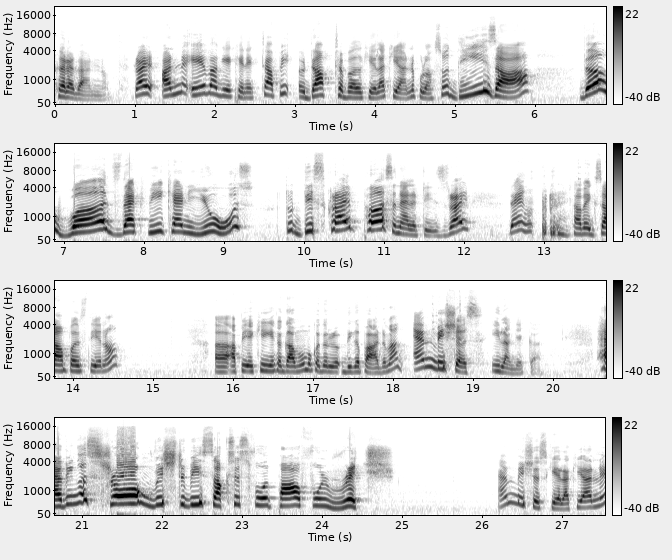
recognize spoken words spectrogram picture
කරගන්නවා. right අන්න ඒ වගේ කෙනෙක්ට අපි adaptable කියලා කියන්න පුළුවන්. So these are the words that we can use to describe personalities right. දැන් තව examples තියෙනවා. Uh, අපි එකින් එක ගමු මොකද දිග පාඩමක් ambitious ඊළඟ එක. Having a strong wish to be successful, powerful, rich. ambitious කියලා කියන්නේ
